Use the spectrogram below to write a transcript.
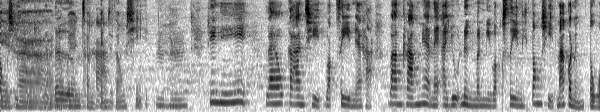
ต้องฉีดเหมือนเดิมจำเป็นจะต้องฉีดทีนี้แล้วการฉีดวัคซีนเนี่ยค่ะ บางครั้งเนี่ยในอายุหนึ่งมันมีวัคซีนที่ต้องฉีดมากกว่าหนึ่งตัว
